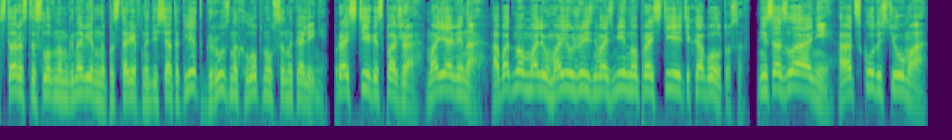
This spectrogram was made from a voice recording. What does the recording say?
Староста, словно мгновенно постарев на десяток лет, грузно хлопнулся на колени. «Прости, госпожа, моя вина. Об одном молю, мою жизнь возьми, но прости этих оболтусов. Не со зла они, а от скудости ума.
